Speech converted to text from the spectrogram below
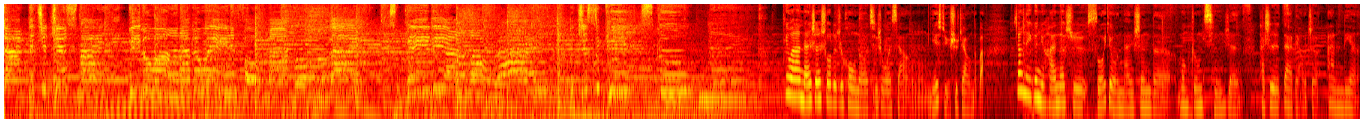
完了男生说了之后呢，其实我想，也许是这样的吧。这样的一个女孩呢，是所有男生的梦中情人，她是代表着暗恋。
